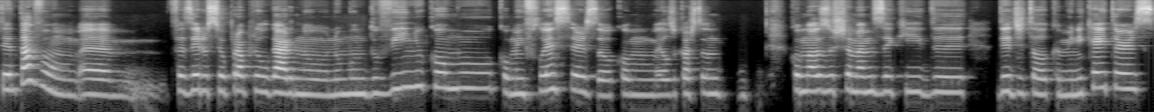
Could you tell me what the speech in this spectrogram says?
tentavam um, fazer o seu próprio lugar no, no, mundo do vinho como, como influencers ou como eles gostam, como nós os chamamos aqui de digital communicators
